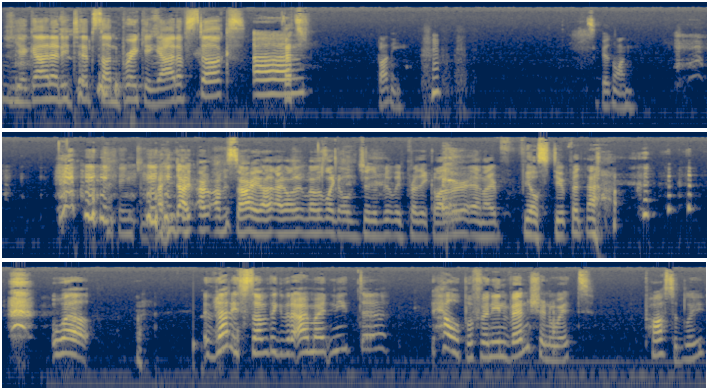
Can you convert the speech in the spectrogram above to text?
You got any tips on breaking out of stocks? Um, That's funny. It's a good one. Thank you. I, I, I'm sorry. I, I, that was like legitimately pretty clever, and I feel stupid now. well, that is something that I might need the help of an invention with. Possibly.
